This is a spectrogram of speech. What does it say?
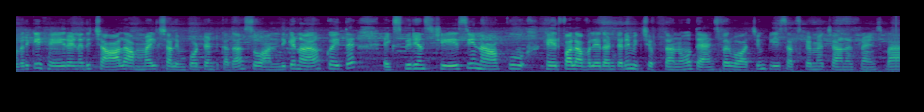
ఎవరికి హెయిర్ అనేది చాలా అమ్మాయిలకి చాలా ఇంపార్టెంట్ కదా. సో అందుకే నాకు అయితే ఎక్స్పీరియన్స్ చేసి నాకు హెయిర్ ఫాల్ అవ్వలేదంటేనే మీకు చెప్తాను. Thanks for watching please subscribe my channel friends bye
